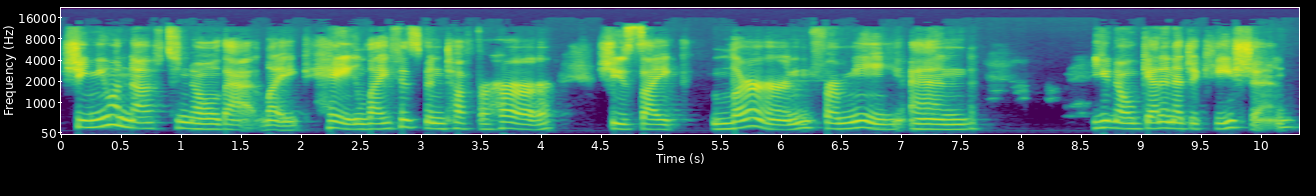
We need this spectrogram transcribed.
she knew enough to know that, like, hey, life has been tough for her. She's like, learn for me and, you know, get an education.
